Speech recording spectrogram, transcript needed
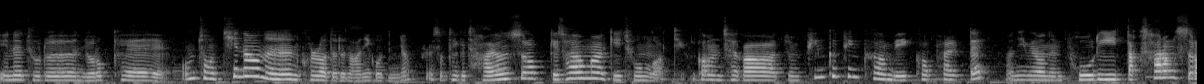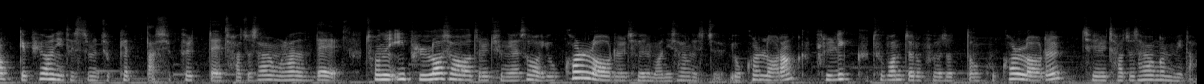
얘네 둘은 이렇게 엄청 티나는 컬러들은 아니거든요. 그래서 되게 자연스럽게 사용하기 좋은 것 같아요. 이건 제가 좀 핑크핑크한 메이크업 할 때 아니면 볼이 딱 사랑스럽게 표현이 됐으면 좋겠다 싶을 때 자주 사용을 하는데 저는 이 블러셔들 중에서 이 컬러를 제일 많이 사용했어요. 이 컬러랑 그 블리크 두 번째로 보여줬던 그 컬러를 제일 자주 사용합니다.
